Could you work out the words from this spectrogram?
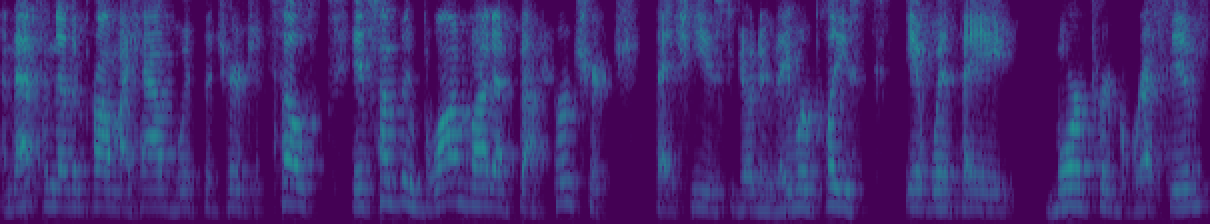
And that's another problem I have with the church itself is something Blonde brought up about her church that she used to go to. They replaced it with a more progressive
